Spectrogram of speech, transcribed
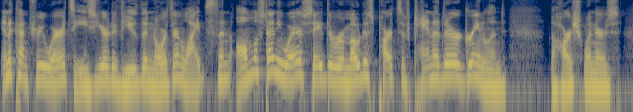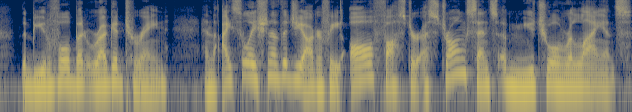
In a country where it's easier to view the northern lights than almost anywhere save the remotest parts of Canada or Greenland, the harsh winters, the beautiful but rugged terrain, and the isolation of the geography all foster a strong sense of mutual reliance,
